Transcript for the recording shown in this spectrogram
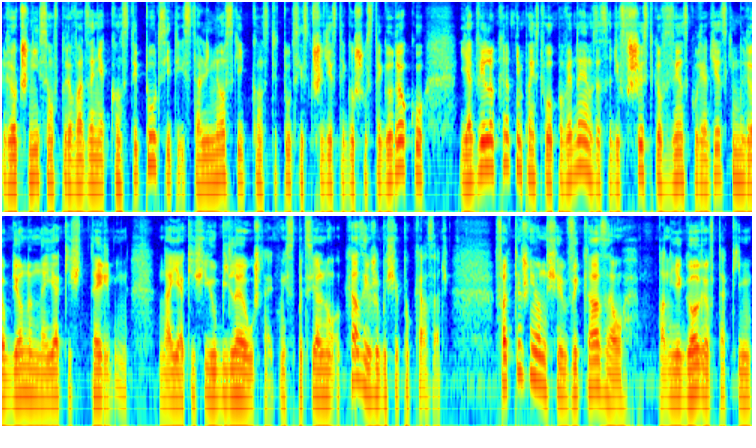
rocznicą wprowadzenia konstytucji, tej stalinowskiej konstytucji z 1936 roku. Jak wielokrotnie Państwu opowiadałem, w zasadzie wszystko w Związku Radzieckim robiono na jakiś termin, na jakiś jubileusz, na jakąś specjalną okazję, żeby się pokazać. Faktycznie on się wykazał, pan Jegorow, takim,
